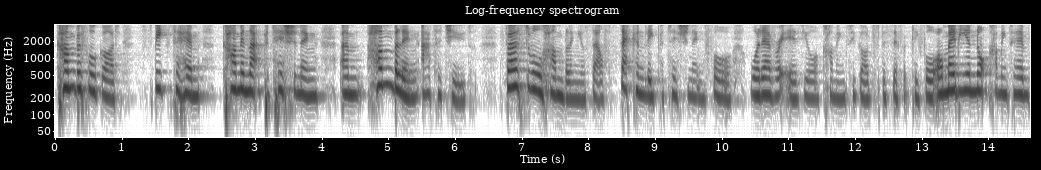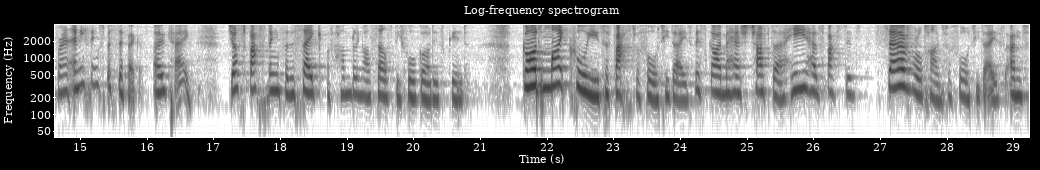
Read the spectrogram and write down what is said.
come before God, speak to Him, come in that petitioning um, humbling attitude. First of all, humbling yourself. Secondly, petitioning for whatever it is you're coming to God specifically for. Or maybe you're not coming to Him for anything specific. It's okay. Just fasting for the sake of humbling ourselves before God is good. God might call you to fast for 40 days. This guy, Mahesh Chavda, he has fasted several times for 40 days. And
